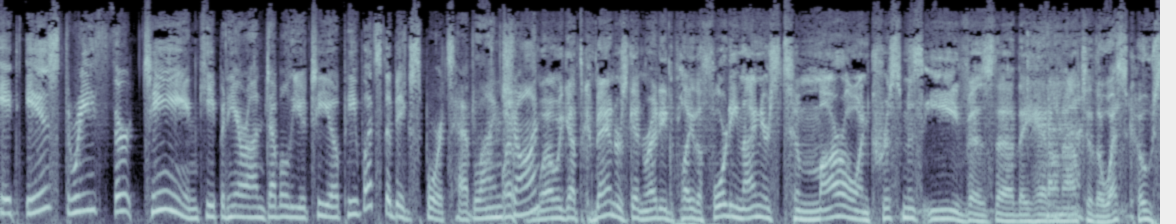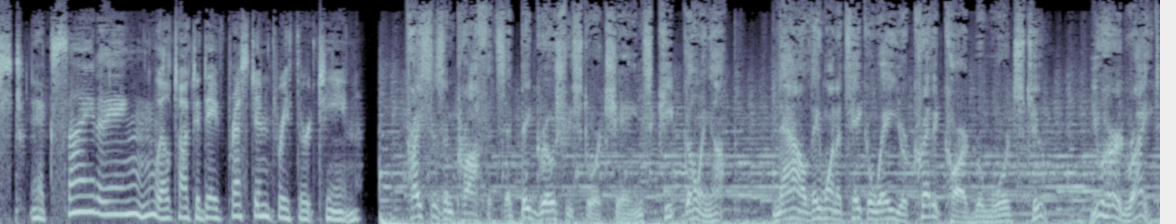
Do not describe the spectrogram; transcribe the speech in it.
It is 313. Keep it here on WTOP. What's the big sports headline, well, Sean? Well, we got the Commanders getting ready to play the 49ers tomorrow on Christmas Eve as uh, they head on out to the West Coast. Exciting. We'll talk to Dave Preston, 313. Prices and profits at big grocery store chains keep going up. Now they want to take away your credit card rewards too. You heard right.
